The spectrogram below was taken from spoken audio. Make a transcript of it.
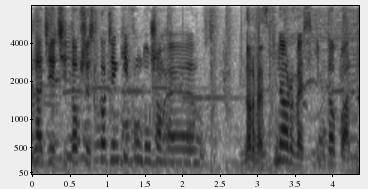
dla dzieci, to wszystko dzięki funduszom e, Norweski. norweskim, dokładnie.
